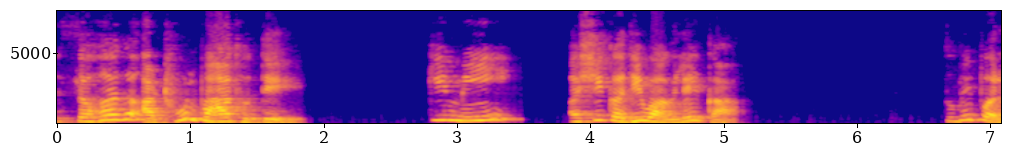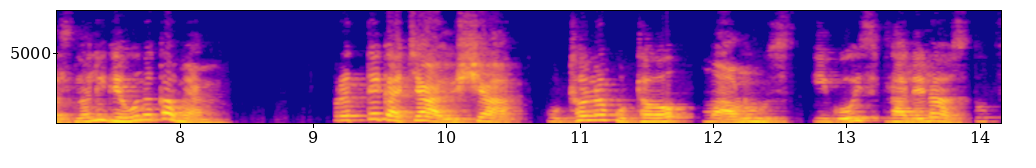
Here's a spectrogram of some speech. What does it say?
सहज आठवून पाहत होते की मी अशी कधी वागले का? तुम्ही पर्सनली घेऊ नका मॅम. प्रत्येकाच्या आयुष्यात कुठं ना कुठं माणूस इगोइस्ट झालेला असतोच.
